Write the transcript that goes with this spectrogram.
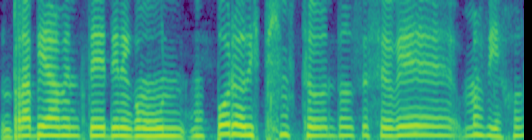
Rápidamente tiene como un, un poro distinto, entonces se ve más viejo.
